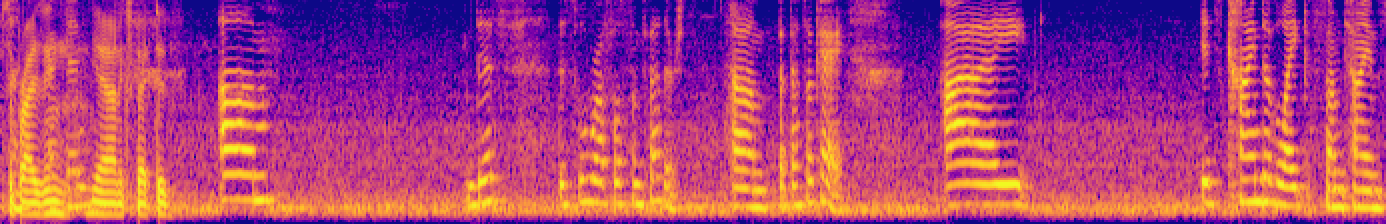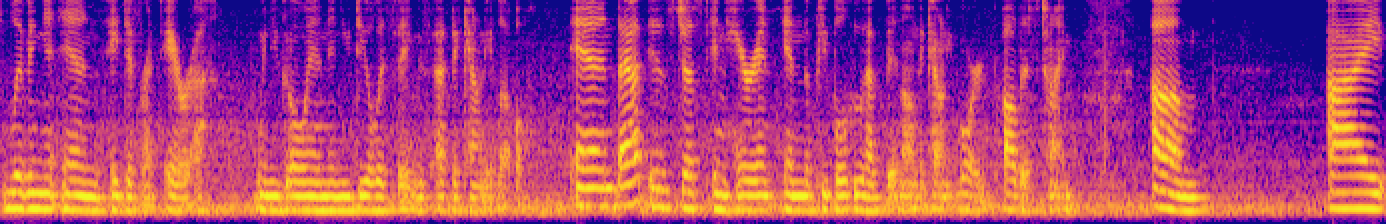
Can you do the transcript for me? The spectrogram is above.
surprising. Unexpected. Yeah, unexpected. Um. this this will ruffle some feathers, um, but that's okay. I. It's kind of like sometimes living in a different era when you go in and you deal with things at the county level. And that is just inherent in the people who have been on the county board all this time. Um, I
